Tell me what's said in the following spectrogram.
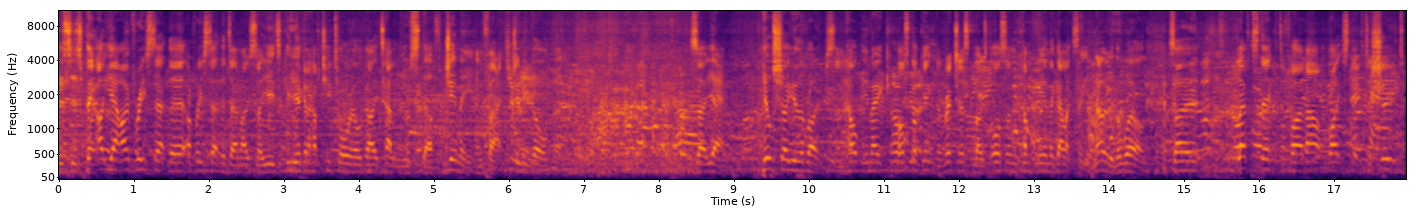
This is. The, uh, yeah, I've reset the I've reset the demo, so you, are going to have tutorial guy telling you stuff. Jimmy, in fact, Jimmy, Jimmy Goldman. So yeah, He'll show you the ropes and help you make oh, Vostok the richest, most awesome company in the galaxy. No, the world. So left stick to fly about, right stick to shoot.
